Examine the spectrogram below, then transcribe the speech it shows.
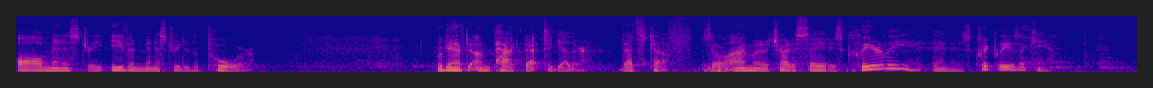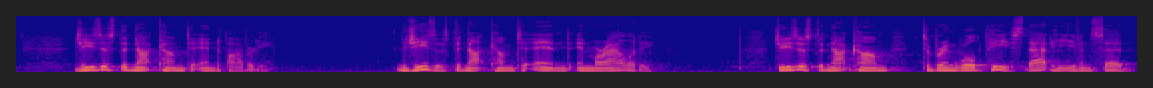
all ministry, even ministry to the poor. We're going to have to unpack that together. That's tough. So I'm going to try to say it as clearly and as quickly as I can. Jesus did not come to end poverty. Jesus did not come to end immorality. Jesus did not come to bring world peace. That he even said.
